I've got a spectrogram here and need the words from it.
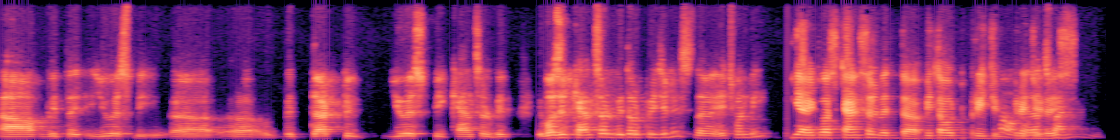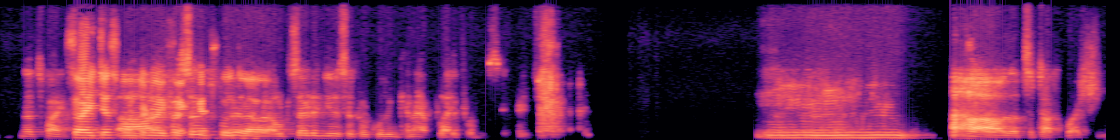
uh, with the USB, uh, uh, with that to USB cancelled with, was it cancelled without prejudice, the H1B? Yeah, it was cancelled with uh, without preju- No, okay, that's prejudice. fine. That's fine. So I just want to know if if I I can search for the uh, outside and USA for cooling, can I apply for this? Mm, oh, that's a tough question.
